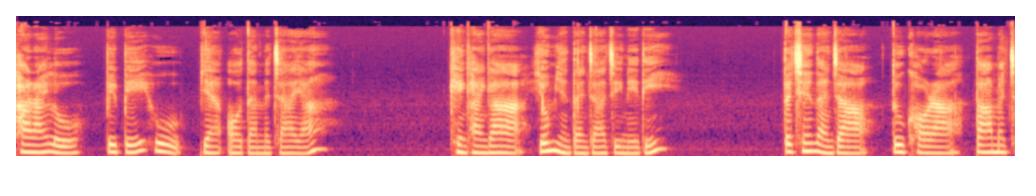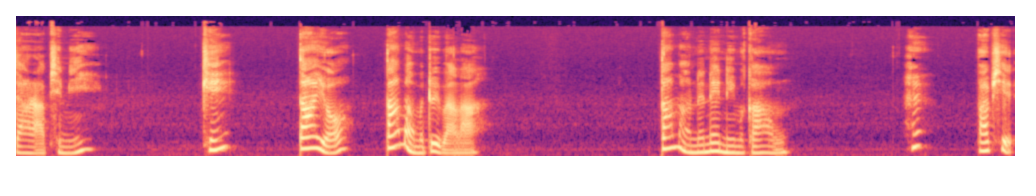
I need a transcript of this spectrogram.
ခါတိုင်းလိုပေပေဟုပြန်အော်တန်မကြရခင်ခိုင်ကရုံမြင်တန်ကြားကြည့်နေသည်တချင်းတန်ကြောင့်သူခေါ်တာတားမကြတာဖြစ်မည်ခင်တားရောတားမောင်မတွေ့ပါလား တားမောင်နည်းနည်းနေမကောင်းဟမ်ဘာဖြစ်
